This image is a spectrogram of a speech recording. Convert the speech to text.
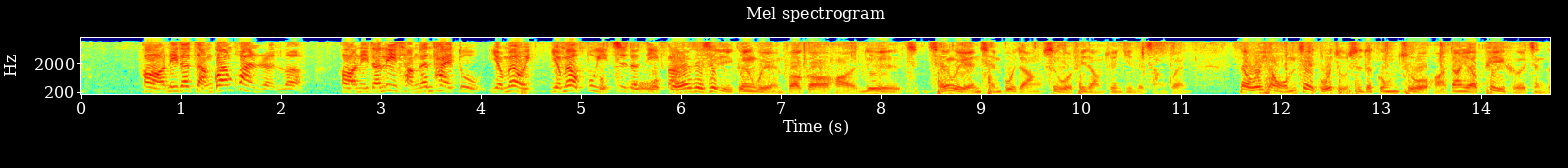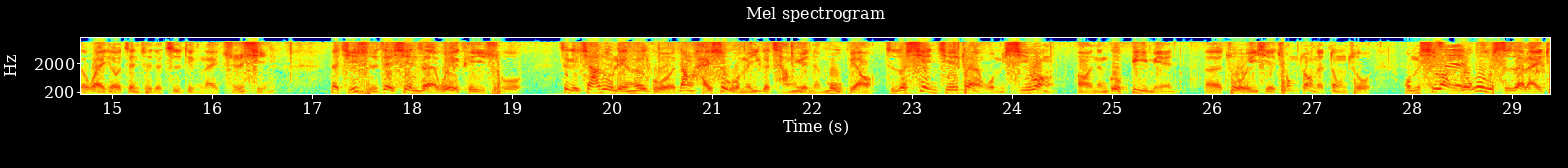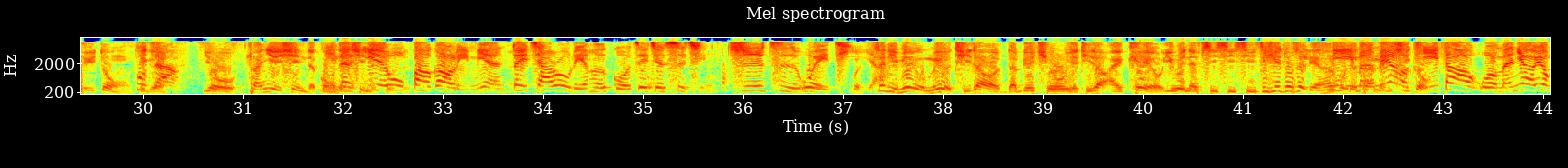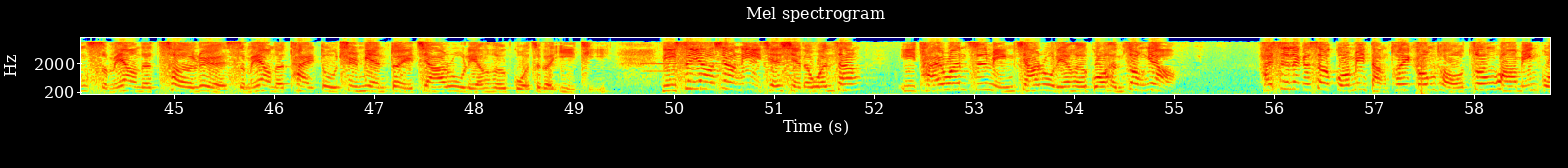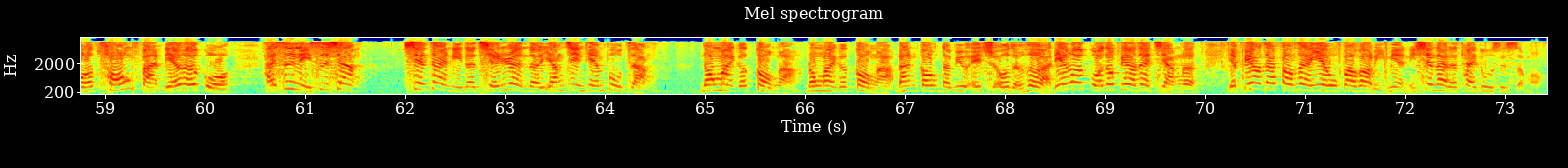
哦，你的长官换人了？哦，你的立场跟态度有没有有没有不一致的地方？我要在这里跟委员报告哈，那个陈委员陈部长是我非常尊敬的长官。那我想我们在国主司的工作哈，当然要配合整个外交政策的制定来执行。那即使在现在，我也可以说，这个加入联合国，当然还是我们一个长远的目标。只是说现阶段，我们希望哦能够避免呃做一些冲撞的动作。我们希望能够务实的来推动这个有专业性的功能性的。你的业务报告里面对加入联合国这件事情只字未提呀。这里面我们有提到 WHO，也提到 ICAO、UNFCCC，这些都是联合国的专门机构。你们没有提到我们要用什么样的策略、什么样的态度去面对加入联合国这个议题？你是要像你以前写的文章，以台湾之名加入联合国很重要。还是那个时候国民党推公投，中华民国重返联合国，还是你是像现在你的前任的杨敬天部长，弄卖个供啊，弄卖个供啊，南宫 WHO 的贺啊，联合国都不要再讲了，也不要再放在业务报告里面，你现在的态度是什么？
